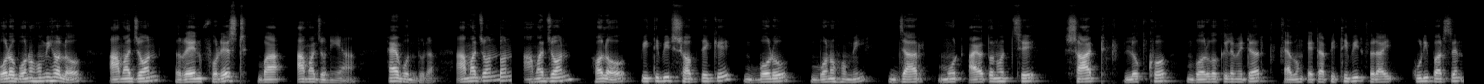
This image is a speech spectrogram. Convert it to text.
বড় বনভূমি হলো আমাজন রেন ফরেস্ট বা আমাজনিয়া। হ্যাঁ বন্ধুরা, আমাজন আমাজন হলো পৃথিবীর সবথেকে বড় বনভূমি, যার মোট আয়তন হচ্ছে ষাট লক্ষ বর্গ কিলোমিটার এবং এটা পৃথিবীর প্রায় কুড়ি পার্সেন্ট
